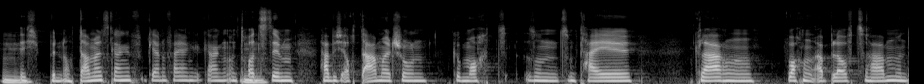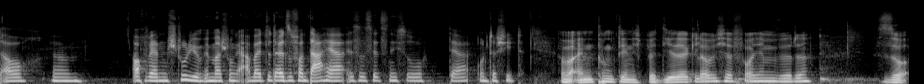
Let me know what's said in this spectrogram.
Mhm. Ich bin auch damals gerne, gerne feiern gegangen und trotzdem habe ich auch damals schon gemocht, so einen zum Teil klaren Wochenablauf zu haben und auch, ähm, auch während dem Studium immer schon gearbeitet. Also von daher ist es jetzt nicht so der Unterschied. Aber einen Punkt, den ich bei dir da, glaube ich, hervorheben würde, so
